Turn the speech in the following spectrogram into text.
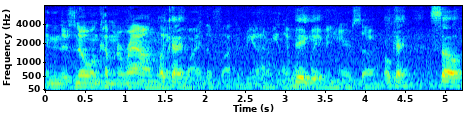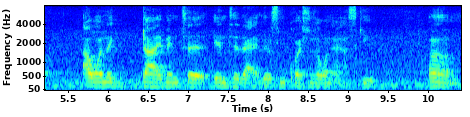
and then there's no one coming around, like Okay. why the fuck? You know what I mean? Like why Dig am I even here? So Okay, so I want to dive into into that. There's some questions I want to ask you. Um,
